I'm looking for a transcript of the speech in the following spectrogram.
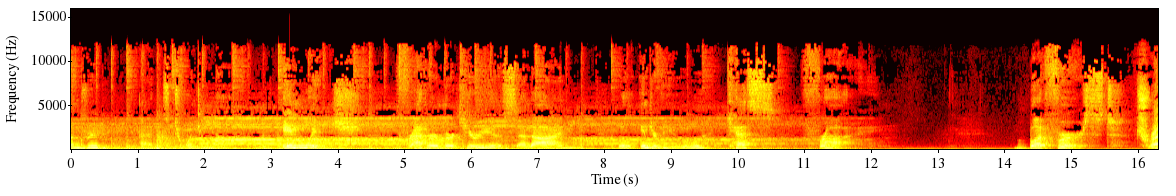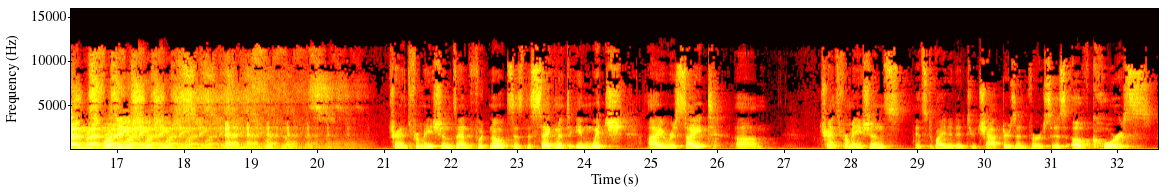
129, in which Frater Mercurius and I will interview Kess Frey. But first, transformation and footnotes. Transformations and Footnotes is the segment in which I recite um, transformations. It's divided into chapters and verses. Of course,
